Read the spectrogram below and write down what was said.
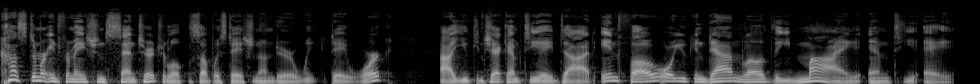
Customer Information Center at your local subway station under weekday work. Uh, you can check MTA.info or you can download the My MTA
